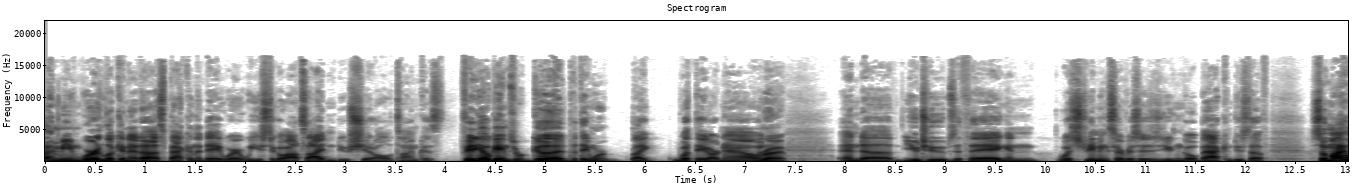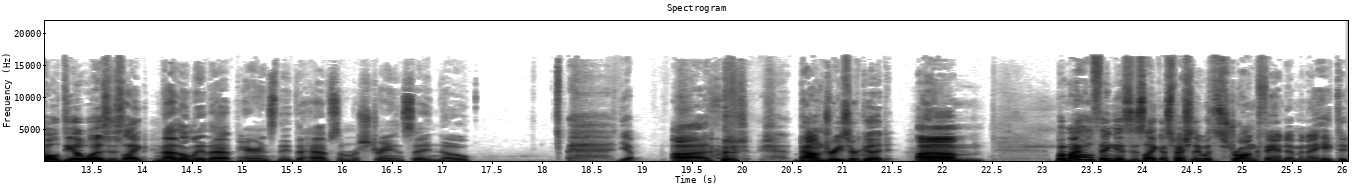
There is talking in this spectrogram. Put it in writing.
I mean, we're looking at us back in the day where we used to go outside and do shit all the time because video games were good, but they weren't like what they are now. And, Right. And uh, YouTube's a thing, and with streaming services, you can go back and do stuff. So my whole deal was is like, not only that, parents need to have some restraint and say no. Yep. Uh, boundaries are good. Um, but my whole thing is, is like, especially with strong fandom, and I hate to,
